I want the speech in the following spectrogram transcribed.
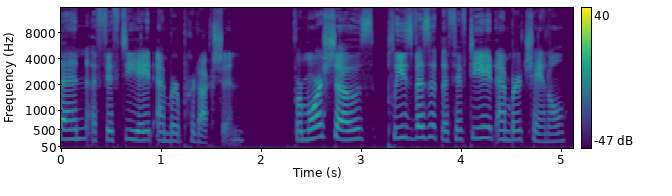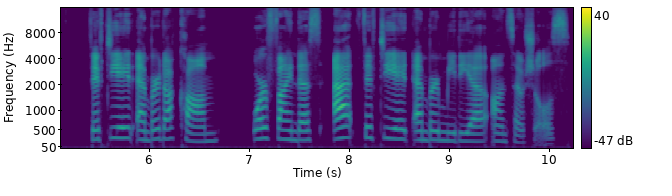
Been a 58 Ember production. For more shows, please visit the 58 Ember channel, 58ember.com, or find us at 58 Ember Media on socials.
